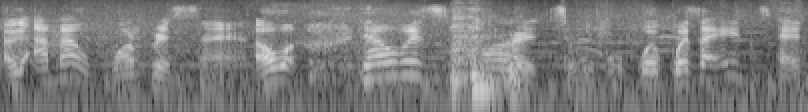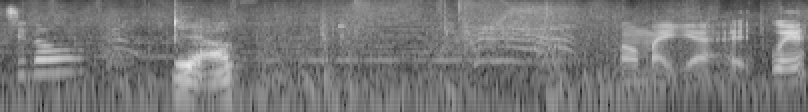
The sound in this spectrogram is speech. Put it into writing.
Okay, I'm at 1%. Oh, that was smart. Was that intentional? Yeah. Oh my god. Wait.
